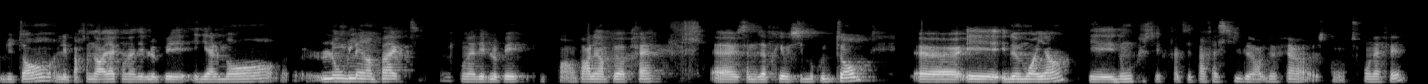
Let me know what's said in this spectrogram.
du temps les partenariats qu'on a développés également l'onglet impact qu'on a développé, on va en parler un peu après. Euh, ça nous a pris aussi beaucoup de temps euh, et, et, de moyens, et donc c'est c'est pas facile de, de faire ce qu'on a fait.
